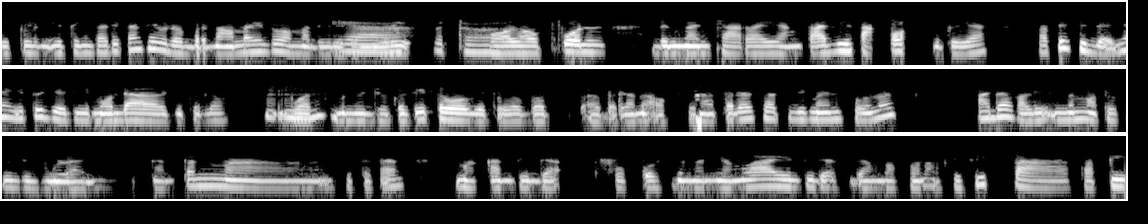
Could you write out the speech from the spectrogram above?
di clean eating tadi kan saya udah bernama itu sama diri yeah, sendiri betul. walaupun dengan cara yang tadi saklek gitu ya tapi setidaknya itu jadi modal gitu loh mm-hmm. buat menuju ke situ gitu loh buat uh, bernama oke okay. nah pada saat di mindfulness ada kali enam atau tujuh bulan dengan tenang gitu kan makan tidak fokus dengan yang lain tidak sedang melakukan aktivitas tapi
